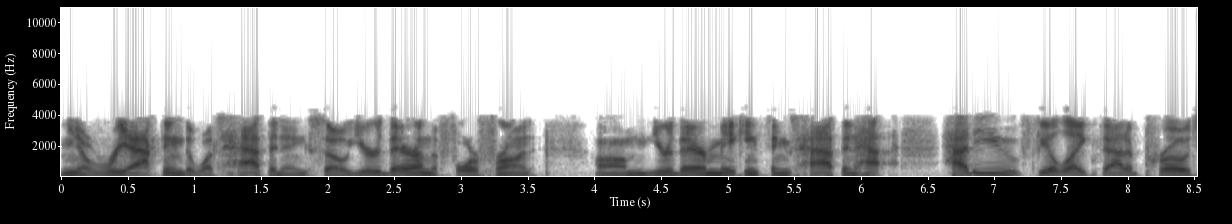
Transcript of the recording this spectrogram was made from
you know reacting to what's happening. So you're there on the forefront. Um, you're there making things happen. How how do you feel like that approach?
